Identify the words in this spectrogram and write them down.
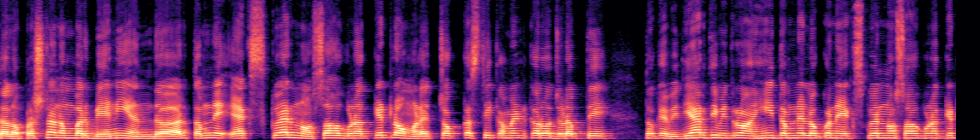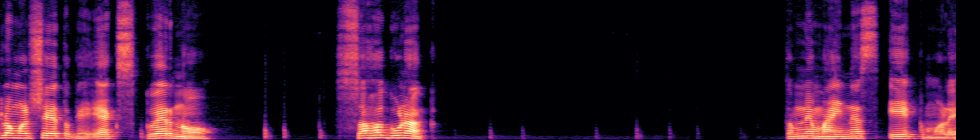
ચાલો, પ્રશ્ન નંબર બે ની અંદર તમને એક્સ સ્ક્વેરનો સહગુણક કેટલો મળે? ચોક્કસથી કમેન્ટ કરો ઝડપથી. તો કે વિદ્યાર્થી મિત્રો, અહીં તમને લોકોને એક્સ સ્ક્વેરનો સહગુણક કેટલો મળશે? તો કે એક્સ સ્ક્વેરનો સહગુણક તમને માઇનસ એક મળે.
